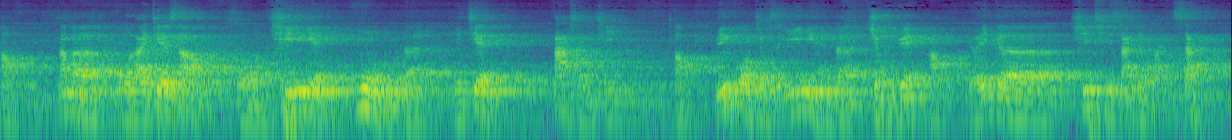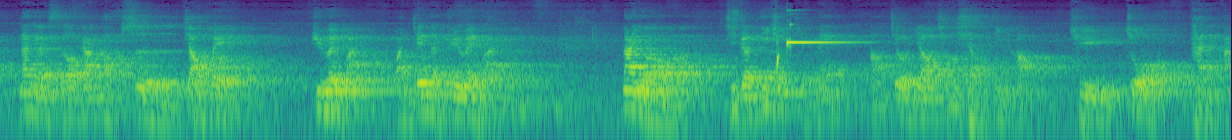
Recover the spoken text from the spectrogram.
好，那么我来介绍我亲眼目睹的一件大神机，好，民国九十一年的九月，啊，有一个星期三的晚上，那个时候刚好是教会。聚会晚，晚间的聚会晚，那有几个弟兄姐妹啊，就邀请小弟哈去做探访，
